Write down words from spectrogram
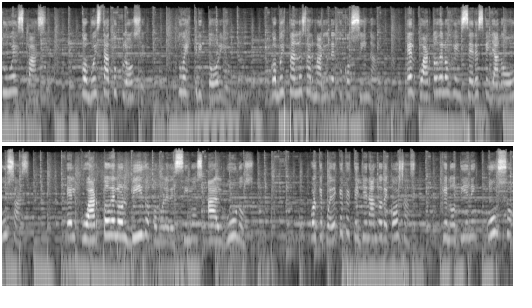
tu espacio, cómo está tu closet, tu escritorio, cómo están los armarios de tu cocina, el cuarto de los enseres que ya no usas, el cuarto del olvido, como le decimos a algunos, porque puede que te estés llenando de cosas que no tienen uso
